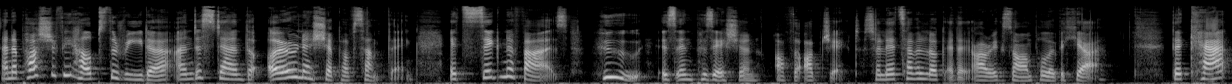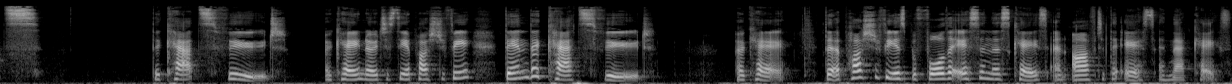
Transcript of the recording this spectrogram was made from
An apostrophe helps the reader understand the ownership of something. It signifies who is in possession of the object. So let's have a look at our example over here. The cat's the cat's food. Okay, notice the apostrophe. Then the cat's food. Okay, the apostrophe is before the S in this case and after the S in that case.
